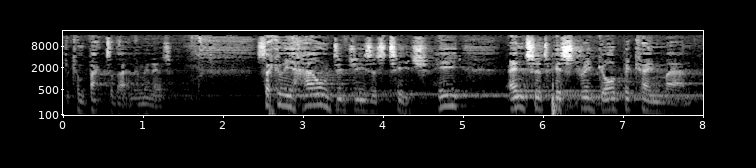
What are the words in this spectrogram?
We'll come back to that in a minute. Secondly, how did Jesus teach? He entered history, God became man.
